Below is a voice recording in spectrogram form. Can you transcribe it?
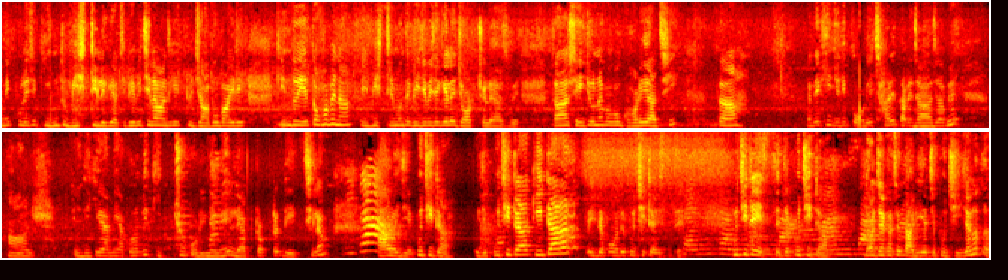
অনেক ফুল হয়েছে, কিন্তু বৃষ্টি লেগে আছে। ভেবেছিলাম আজকে একটু যাব বাইরে, কিন্তু এ তো হবে না। এই বৃষ্টির মধ্যে ভিজে ভিজে গেলে জ্বর চলে আসবে। তা সেই জন্য বাবু ঘরে আছি। তা দেখি যদি পরে ছাড়ে তাহলে যাওয়া যাবে। আর এদিকে আমি এখন অব্দি কিচ্ছু করিনি। আমি ল্যাপটপটা দেখছিলাম। আর ওই যে পুচিটা, ওই যে পুচিটা, কিটা? এই দেখো আমাদের পুচিটা এসছে। পুচিটা এসছে যে পুচিটা। দরজার কাছে দাঁড়িয়েছে পুচি, জানো তো?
